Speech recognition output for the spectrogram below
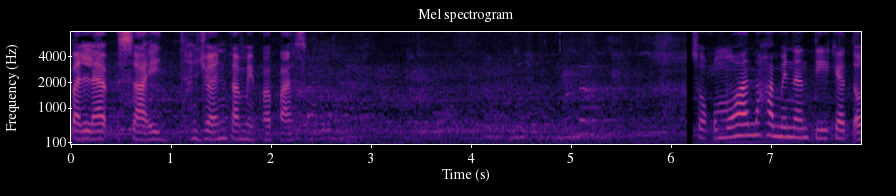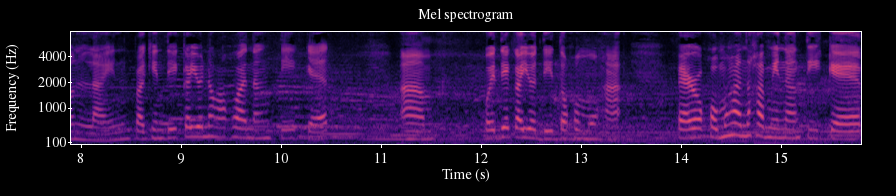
pa-left side. Diyan kami papasok. So, kumuha na kami ng ticket online. Pag hindi kayo nakakuha ng ticket, um, pwede kayo dito kumuha. Pero, kumuha na kami ng ticket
